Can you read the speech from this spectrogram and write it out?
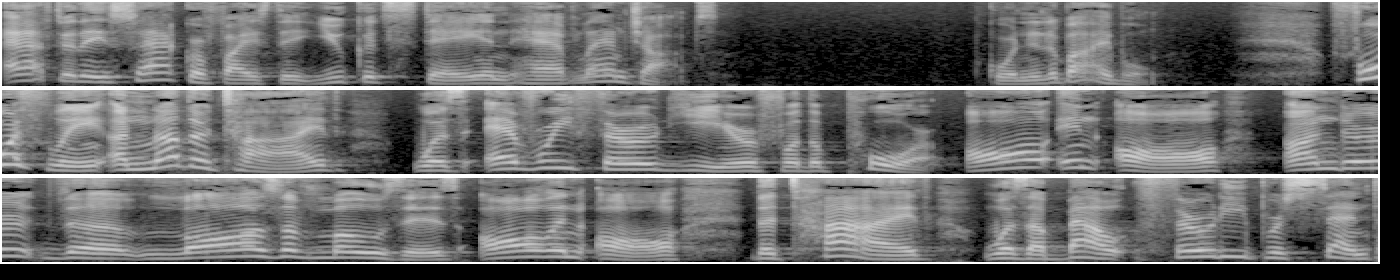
after they sacrificed it, you could stay and have lamb chops, according to the Bible. Fourthly, another tithe was every third year for the poor. All in all, under the laws of Moses, all in all, the tithe was about 30%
